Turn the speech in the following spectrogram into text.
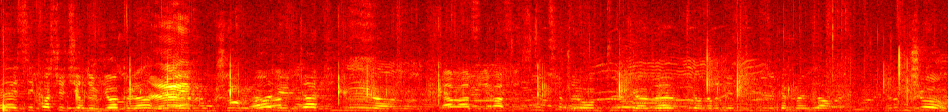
Eh, c'est quoi ce tir de oh, les gars qui c'est ce tir de honteux quand même, qui bien dit de 80 ans. Le bouchon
